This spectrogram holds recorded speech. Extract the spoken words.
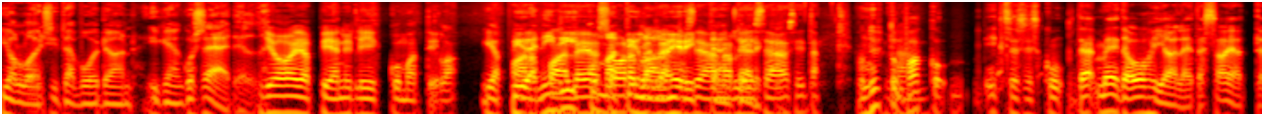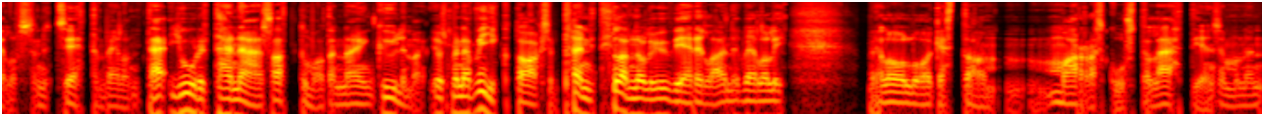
jolloin sitä voidaan ikään kuin säädellä. Joo, ja pieni liikkumatila. Ja pieni ja liikkumatila on niin erittäin aina tärkeä. lisää sitä. Mutta nyt on Näin. pakko, itse asiassa kun tä- meitä ohjailee tässä ajattelussa nyt se, että meillä on tä- juuri tänään sattumalta näin kylmä. Jos mennään viikko taaksepäin, niin tilanne oli hyvin erilainen. Meillä oli Meillä on ollut oikeastaan marraskuusta lähtien semmoinen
